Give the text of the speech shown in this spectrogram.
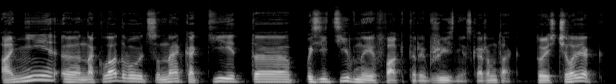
они э, накладываются на какие-то позитивные факторы в жизни, скажем так. То есть человек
